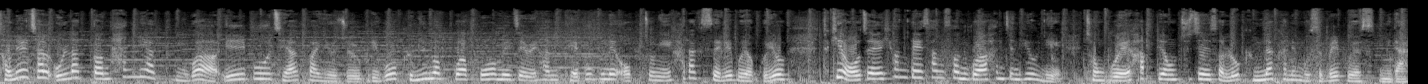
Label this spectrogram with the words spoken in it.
전일 잘 올랐던 한리약품과 일부 제약바이오주 그리고 금융업과 보험을 제외한 대부분의 업종이 하락세를 보였고요. 특히 어제 현대상선과 한진해운이 정부의 합병 추진설로 급락하는 모습을 보였습니다.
